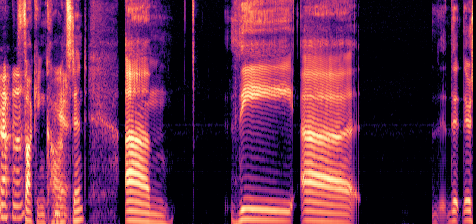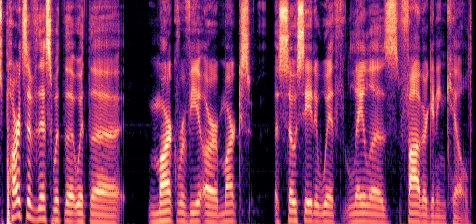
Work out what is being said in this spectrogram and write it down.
Uh-huh. fucking constant. Um, the uh, th- there's parts of this with the with the Marc reveal or Marc's associated with Layla's father getting killed.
